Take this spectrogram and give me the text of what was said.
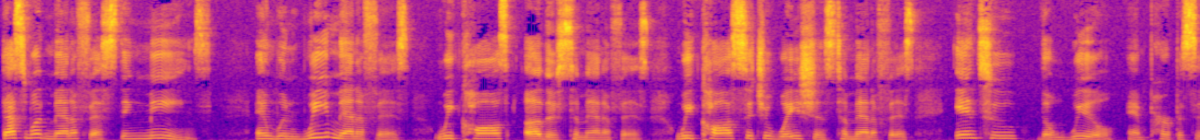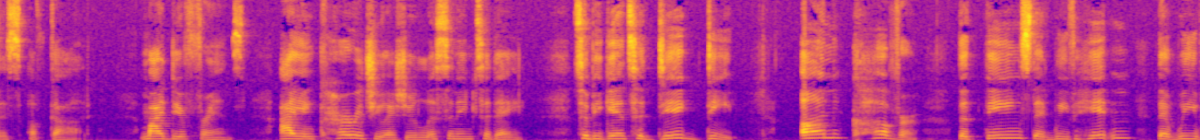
That's what manifesting means. And when we manifest, we cause others to manifest. We cause situations to manifest into the will and purposes of God. My dear friends, I encourage you as you're listening today to begin to dig deep, uncover the things that we've hidden, that we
